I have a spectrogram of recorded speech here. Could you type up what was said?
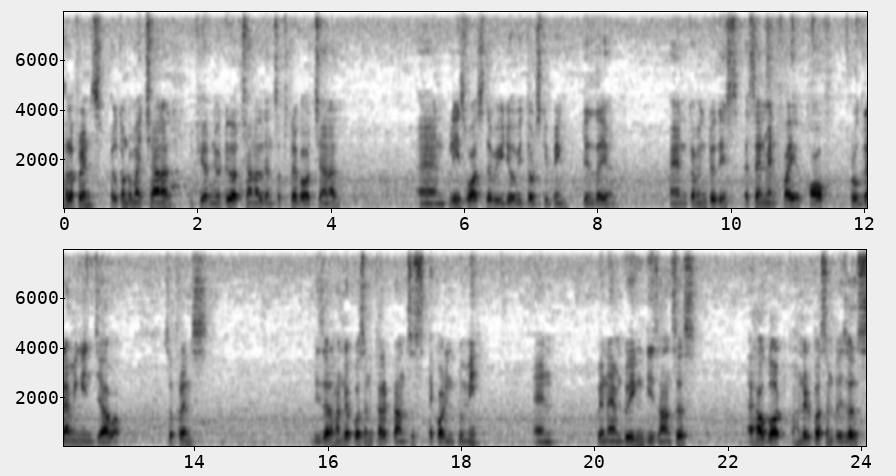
hello friends welcome to my channel. If you are new to our channel then subscribe our channel. And please watch the video without skipping till the end. And coming to this assignment 5 of programming in java. So friends these are 100% correct answers according to me. And when i am doing these answers i have got 100% results.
